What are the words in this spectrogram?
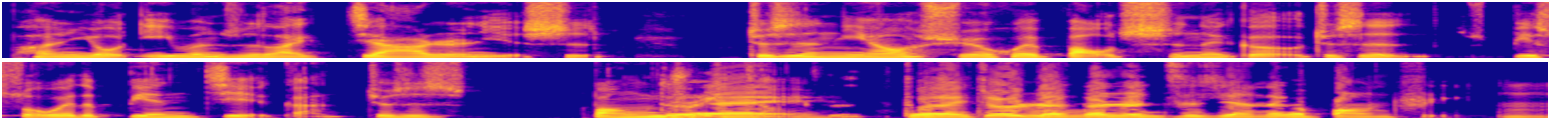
朋友，even 就是来家人也是，就是你要学会保持那个，就是比所谓的边界感，就是 boundary，对，就是人跟人之间的那个 boundary，嗯，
